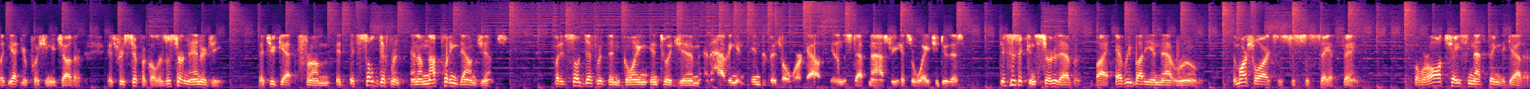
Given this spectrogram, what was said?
but yet you're pushing each other. It's reciprocal. There's a certain energy that you get from it, it's so different and i'm not putting down gyms but it's so different than going into a gym and having an individual workout get on the step master you hit some weights you do this this is a concerted effort by everybody in that room the martial arts is just to say a thing but we're all chasing that thing together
